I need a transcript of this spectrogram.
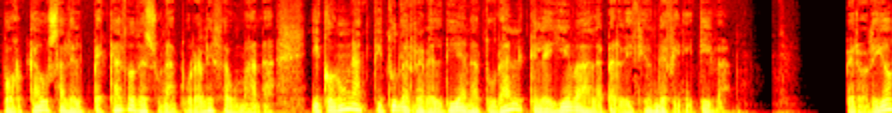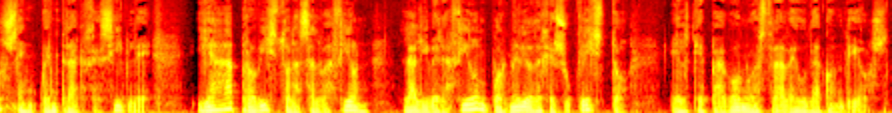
por causa del pecado de su naturaleza humana, y con una actitud de rebeldía natural que le lleva a la perdición definitiva. Pero Dios se encuentra accesible y ha provisto la salvación, la liberación por medio de Jesucristo, el que pagó nuestra deuda con Dios.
